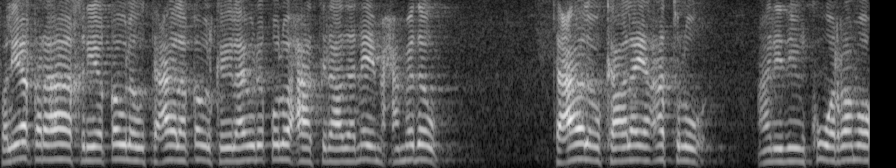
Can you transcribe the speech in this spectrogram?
falyaqra ha akriyo qowlahu tacaala qowlka ilahay uhi qul waxaad tidhaahdaa nebi maxamedow tacaalow kaalaya atlu aan idinku waramo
